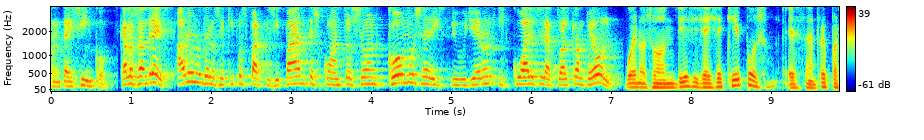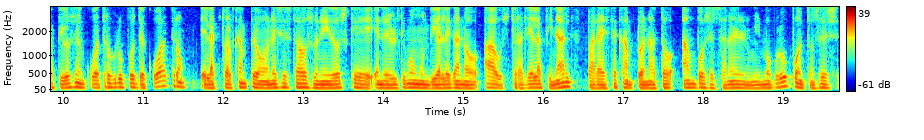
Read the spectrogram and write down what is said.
1945. Carlos Andrés, háblenos de los equipos participantes, cuántos son, cómo se distribuyeron y cuál es el actual campeón. Bueno, son 16 equipos, están repartidos en cuatro grupos de cuatro. El actual campeón es Estados Unidos que en el último mundial le ganó a Australia la final. Para este campeonato ambos están en el mismo grupo, entonces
